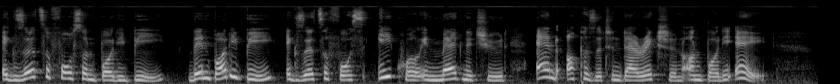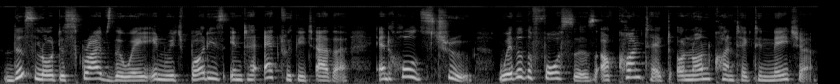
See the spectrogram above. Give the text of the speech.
exerts a force on body B, then body B exerts a force equal in magnitude and opposite in direction on body A. This law describes the way in which bodies interact with each other and holds true whether the forces are contact or non-contact in nature.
